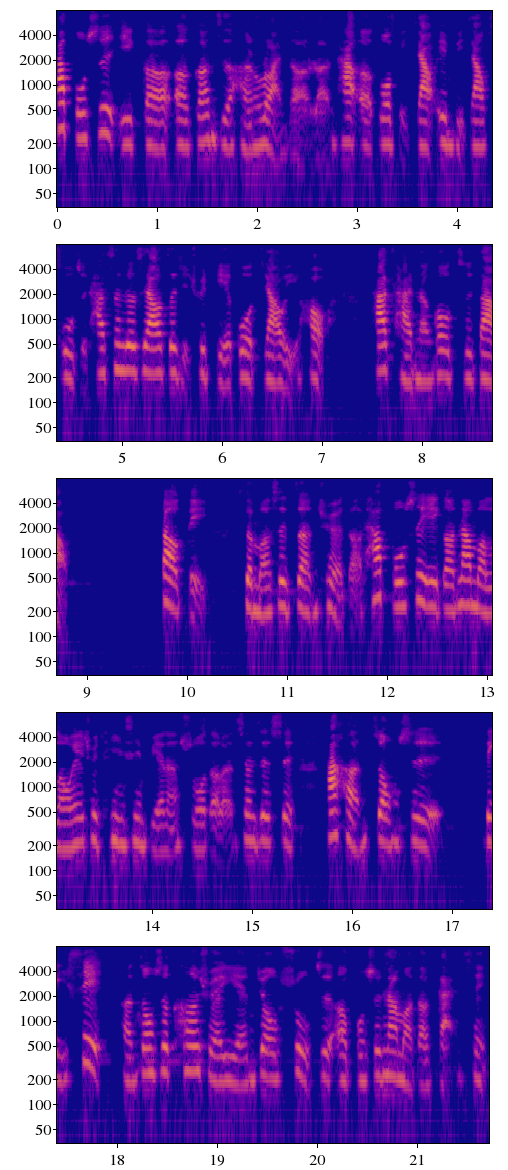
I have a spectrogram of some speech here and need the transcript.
他不是一个耳根子很软的人，他耳朵比较硬，比较固执，他甚至是要自己去叠过胶以后，他才能够知道到底什么是正确的。他不是一个那么容易去听信别人说的人，甚至是他很重视理性，很重视科学研究数字，而不是那么的感性。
